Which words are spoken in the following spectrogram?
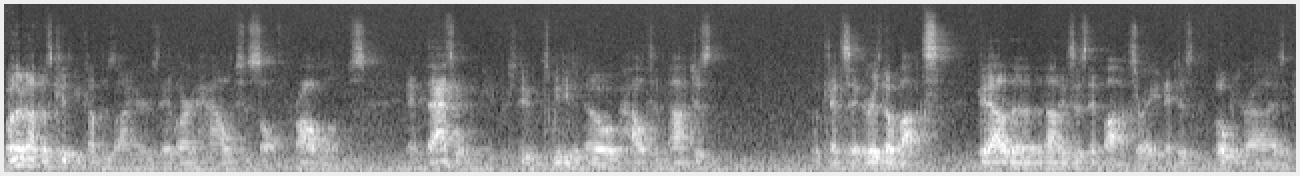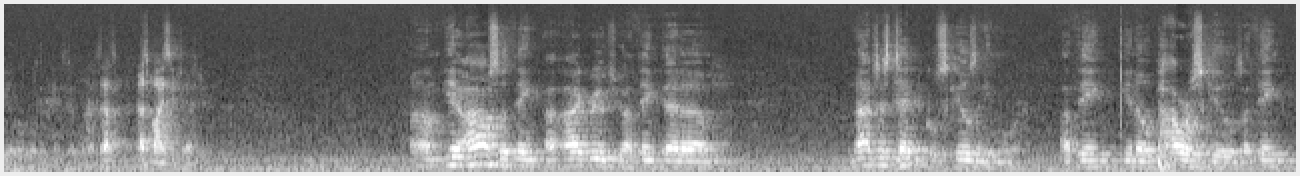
whether or not those kids become designers, they learn how to solve problems. And that's what we need for students. We need to know how to not just, what Ken say, there is no box. Get out of the, the non-existent box, right? And just open your eyes and be able to look at things differently. That's, that's my suggestion. Um, yeah, I also think, I, I agree with you. I think that, um, not just technical skills anymore. I think, you know, power skills, I think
